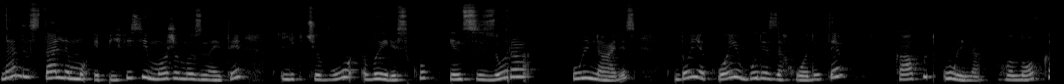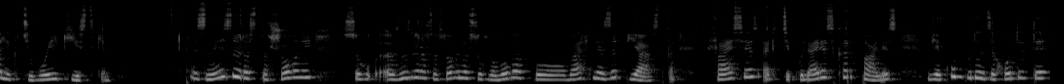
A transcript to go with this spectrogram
На дистальному епіфізі можемо знайти ліктьову вирізку інцизура ulnaris, до якої буде заходити капут ульна, головка ліктьової кістки. Знизу, розташований, знизу розташована суглобова поверхня зап'ястка fascias articularis carpalis, в яку будуть заходити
